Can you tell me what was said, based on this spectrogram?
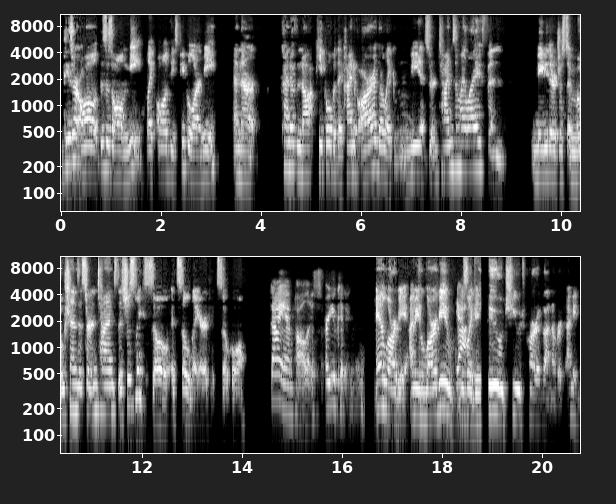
these are all this is all me. Like all of these people are me and they're kind of not people but they kind of are. They're like mm. me at certain times in my life and maybe they're just emotions at certain times. It's just like so it's so layered. It's so cool. Diane Paulus, are you kidding me? And Larbi. I mean Larbi Yeah. was like a huge, huge part of that number. I mean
